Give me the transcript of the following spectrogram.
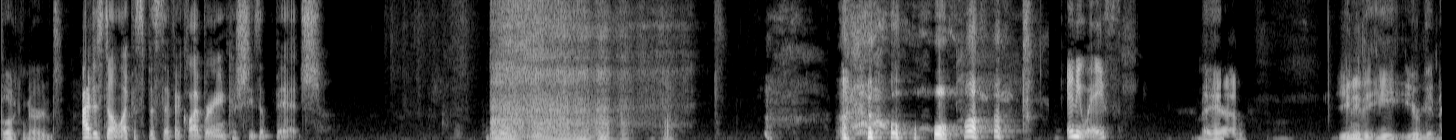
book nerds. I just don't like a specific librarian because she's a bitch. what? Anyways, Man, you need to eat. You're getting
